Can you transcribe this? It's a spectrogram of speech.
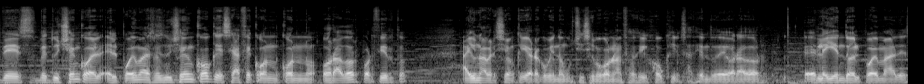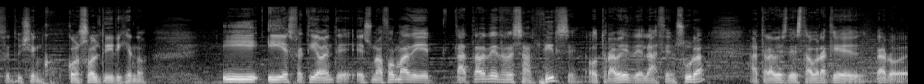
de Svetuchenko, el, el poema de Svetuchenko, que se hace con, con orador, por cierto. Hay una versión que yo recomiendo muchísimo con Anthony Hopkins haciendo de orador, eh, leyendo el poema de Svetuchenko, con Solti dirigiendo. Y, y efectivamente, es una forma de tratar de resarcirse otra vez de la censura a través de esta obra que, claro,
